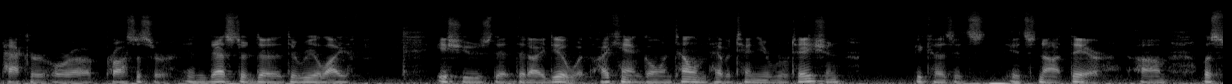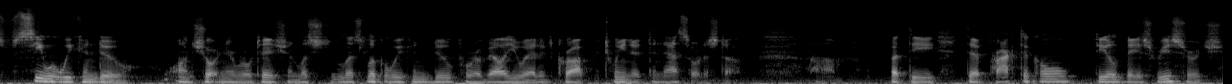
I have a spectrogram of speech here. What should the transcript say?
packer or a processor. And that's the, the, the, real life issues that, that I deal with. I can't go and tell them to have a 10 year rotation because it's, it's not there. Um, let's see what we can do on shortening rotation. Let's let's look what we can do for a value added crop between it and that sort of stuff. Um, but the the practical field based research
